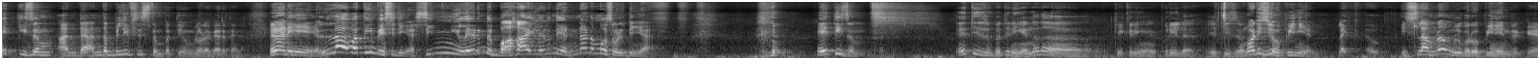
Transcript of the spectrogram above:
Atheism அந்த அந்த பிலீஃப் சிஸ்டம் பத்தி உங்களோட கருத்து என்ன? ஏன்னா நீங்க எல்லா பத்தியும் பேசிட்டீங்க. சிங்ல இருந்து பஹாயில இருந்து என்னென்னமோ சொல்லிட்டீங்க. ஏத்திசம் ஏத்திசம் பற்றி நீங்கள் என்னதான் கேட்குறீங்க எனக்கு புரியல. Atheism what is your opinion like இஸ்லாம்னா உங்களுக்கு ஒரு ஒப்பீனியன் இருக்கு.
